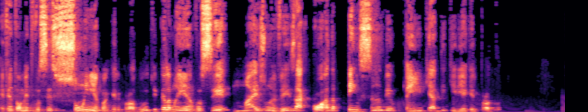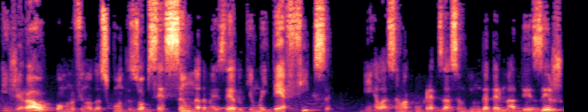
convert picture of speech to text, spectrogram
Eventualmente você sonha com aquele produto e pela manhã você, mais uma vez, acorda pensando eu tenho que adquirir aquele produto. Em geral, como no final das contas, obsessão nada mais é do que uma ideia fixa em relação à concretização de um determinado desejo,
